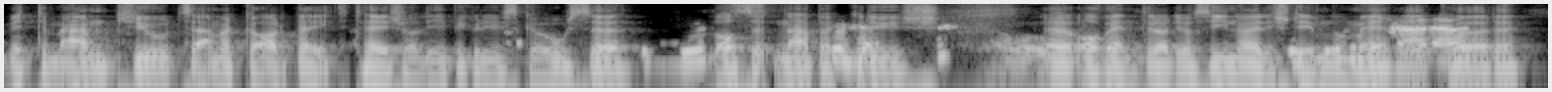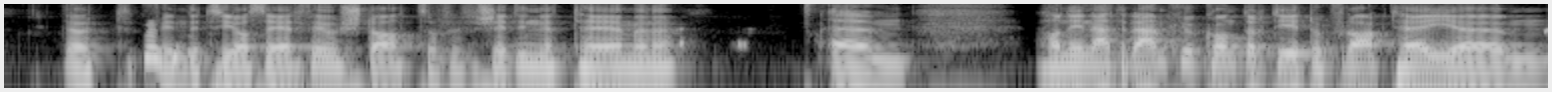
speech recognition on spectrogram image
mit dem MQ zusammengearbeitet haben, schon liebe Grüße gehen raus. Hört Nebengeräusche. Äh, auch wenn die Radiosina ihre Stimme noch mehr Shoutout. will hören. Dort findet sie auch sehr viel statt, so für verschiedene Themen. Ähm, habe ich dann den MQ kontaktiert und gefragt, hey, ähm,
